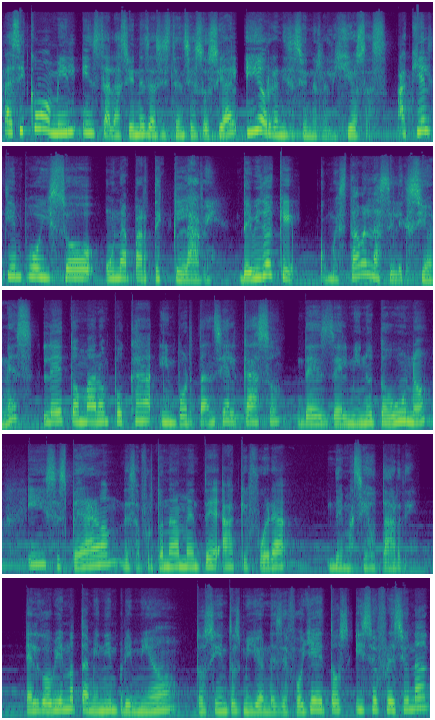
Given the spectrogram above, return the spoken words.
así como mil instalaciones de asistencia social y organizaciones religiosas. Aquí el tiempo hizo una parte clave, debido a que, como estaban las elecciones, le tomaron poca importancia al caso desde el minuto uno y se esperaron desafortunadamente a que fuera demasiado tarde. El gobierno también imprimió 200 millones de folletos y se ofreció una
